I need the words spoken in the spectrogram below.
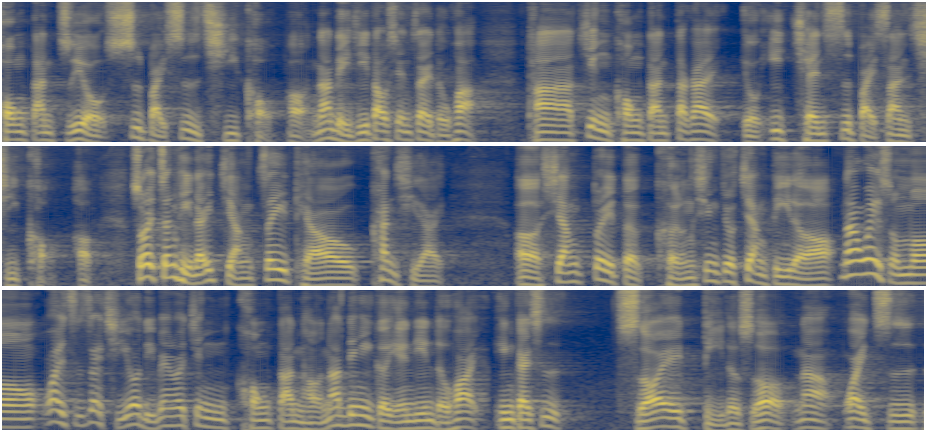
空单只有四百四十七口哈，那累积到现在的话，它净空单大概有一千四百三十七口哈，所以整体来讲，这一条看起来呃相对的可能性就降低了哦。那为什么外资在期货里面会净空单哈？那另一个原因的话，应该是。十二月底的时候，那外资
